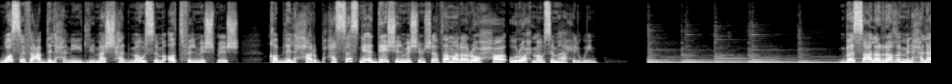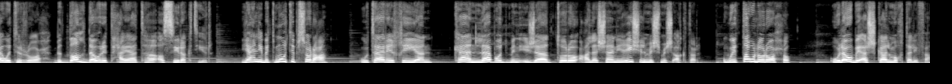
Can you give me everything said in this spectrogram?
وصف عبد الحميد لمشهد موسم قطف المشمش قبل الحرب. حسسني قديش المشمشة ثمرة روحها وروح موسمها حلوين. بس على الرغم من حلاوة الروح بتضل دورة حياتها قصيرة كتير. يعني بتموت بسرعة. وتاريخياً كان لابد من إيجاد طرق علشان يعيش المشمش أكتر. ويطولوا روحه ولو بأشكال مختلفة.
